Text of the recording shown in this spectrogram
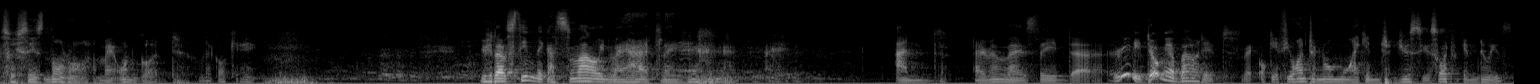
So she says, No, no, I'm my own God. I'm like, Okay. You should have seen like a smile in my heart. Like and I remember I said, uh, Really, tell me about it. Like, okay, if you want to know more, I can introduce you. So what we can do is,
